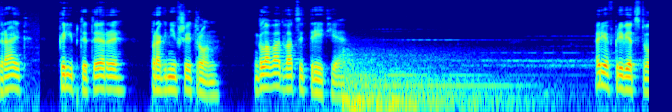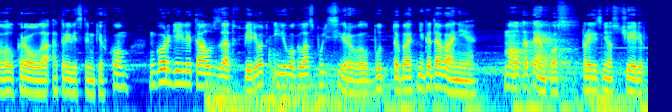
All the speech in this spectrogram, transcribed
Райт, Крипты Терры, Прогнивший трон. Глава 23. Рев приветствовал Кроула отрывистым кивком, Горгий летал взад-вперед, и его глаз пульсировал, будто бы от негодования. «Молта темпус», — произнес череп.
